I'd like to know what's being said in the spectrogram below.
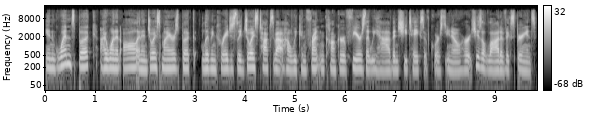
in Gwen's book, I Want It All, and in Joyce Meyer's book, Living Courageously, Joyce talks about how we confront and conquer fears that we have. And she takes, of course, you know, her she has a lot of experience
